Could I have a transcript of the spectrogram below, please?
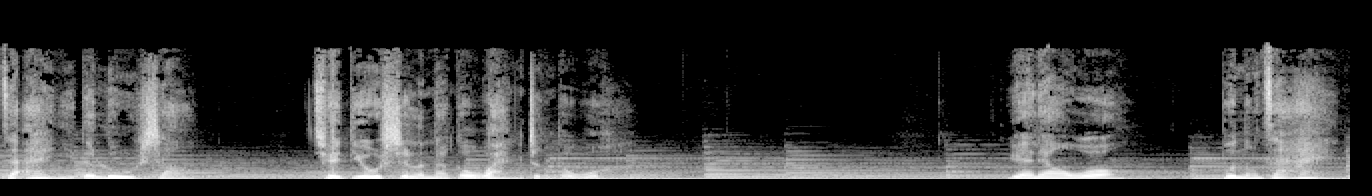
在爱你的路上，却丢失了那个完整的我。原谅我，不能再爱你。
